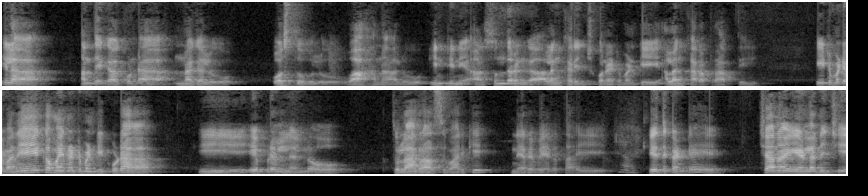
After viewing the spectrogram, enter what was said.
ఇలా అంతేకాకుండా నగలు వస్తువులు వాహనాలు ఇంటిని సుందరంగా అలంకరించుకునేటువంటి అలంకార ప్రాప్తి ఇటువంటి అనేకమైనటువంటి కూడా ఈ ఏప్రిల్ నెలలో తులారాశి వారికి నెరవేరుతాయి. ఎందుకంటే చాలా ఏళ్ళ నుంచి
